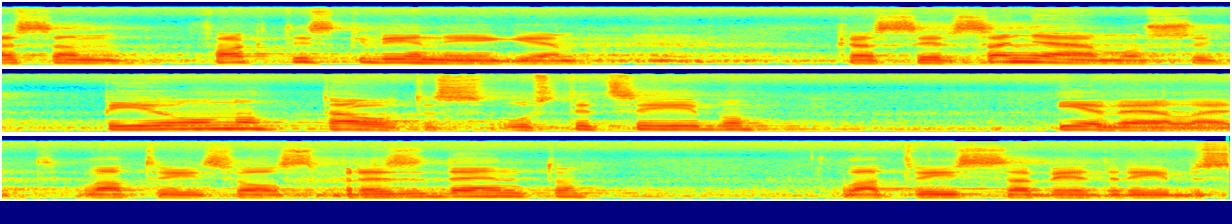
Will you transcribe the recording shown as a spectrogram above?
esam faktiski vienīgie, kas ir saņēmuši pilnu tautas uzticību ievēlēt Latvijas valsts prezidentu Latvijas sabiedrības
